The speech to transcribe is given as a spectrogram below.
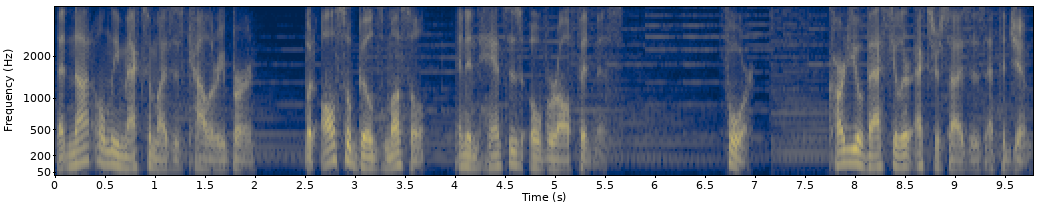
that not only maximizes calorie burn, but also builds muscle and enhances overall fitness. 4. Cardiovascular exercises at the gym.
